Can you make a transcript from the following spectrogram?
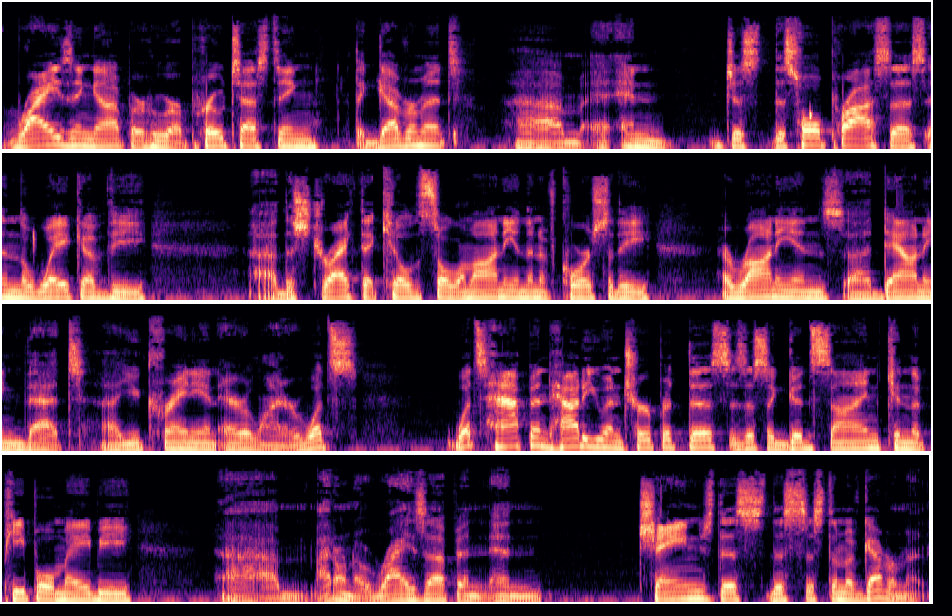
rising up or who are protesting the government um, and just this whole process in the wake of the uh, the strike that killed Soleimani, and then of course the Iranians uh, downing that uh, Ukrainian airliner. What's what's happened? How do you interpret this? Is this a good sign? Can the people maybe, um, I don't know, rise up and, and change this this system of government?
